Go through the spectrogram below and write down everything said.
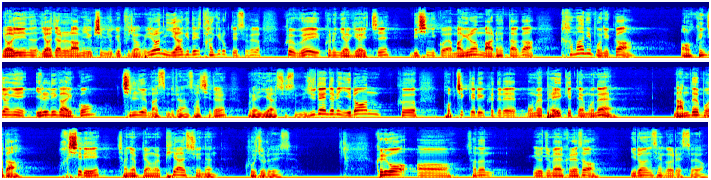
여인 여자를 낳으면 66일 부정할 것 이런 이야기들이 다 기록돼 있어요. 그래서 그 왜 그런 이야기가 있지? 미신 있고 막 이런 말을 했다가 가만히 보니까 어, 굉장히 일리가 있고 진리의 말씀들이라는 사실을 우리가 이해할 수 있습니다. 유대인들은 이런 그 법칙들이 그들의 몸에 배 있기 때문에 남들보다 확실히 전염병을 피할 수 있는 구조로 되어 있어요. 그리고 어, 저는 요즘에 그래서 이런 생각을 했어요.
